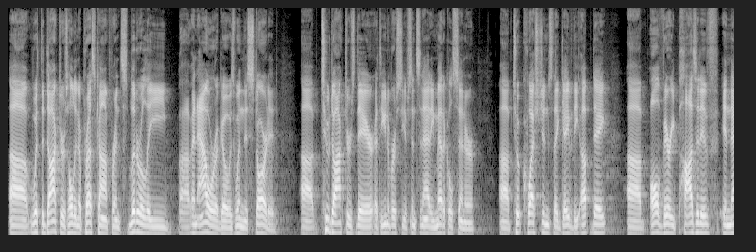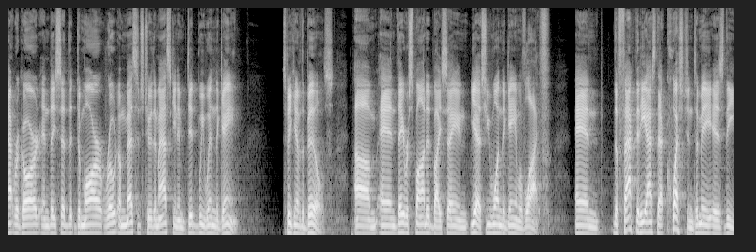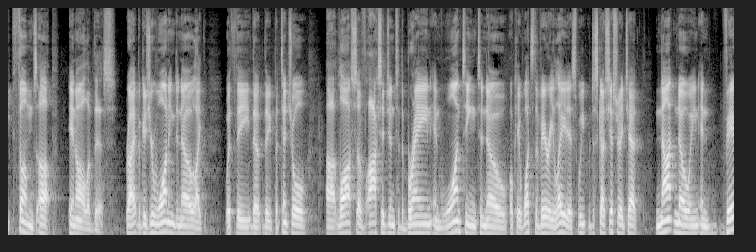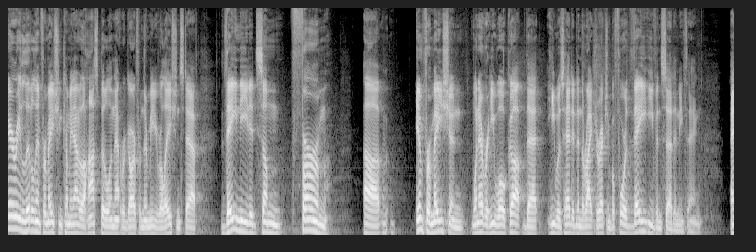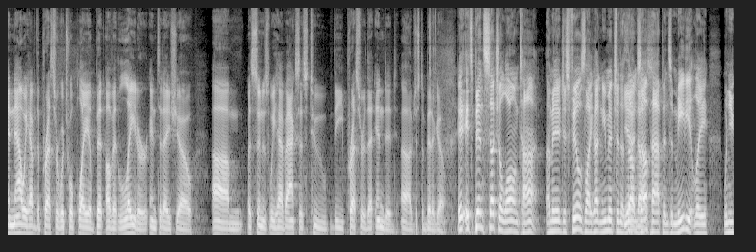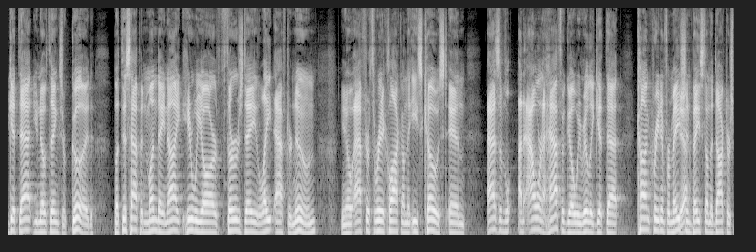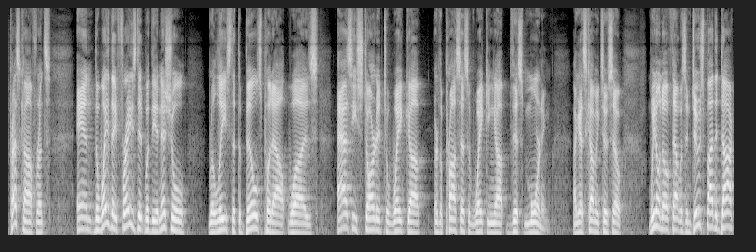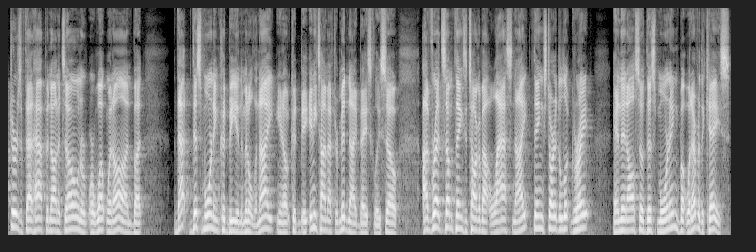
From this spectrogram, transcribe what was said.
uh, with the doctors holding a press conference literally uh, an hour ago is when this started. Uh, two doctors there at the University of Cincinnati Medical Center uh, took questions. They gave the update, uh, all very positive in that regard. And they said that Damar wrote a message to them asking him, Did we win the game? Speaking of the Bills. Um, and they responded by saying, Yes, you won the game of life. And the fact that he asked that question to me is the thumbs up in all of this, right? Because you're wanting to know, like, with the the, the potential uh, loss of oxygen to the brain, and wanting to know, okay, what's the very latest? We discussed yesterday, Chad, not knowing and very little information coming out of the hospital in that regard from their media relations staff. They needed some firm uh, information whenever he woke up that he was headed in the right direction before they even said anything. And now we have the presser, which we'll play a bit of it later in today's show. Um, as soon as we have access to the presser that ended uh, just a bit ago. It, it's been such a long time. I mean, it just feels like, and you mentioned the Yeah, thumbs up happens immediately. When you get that, you know things are good. But this happened Monday night. Here we are Thursday late afternoon, you know, after three o'clock on the East Coast. And as of an hour and a half ago, we really get that concrete information Yeah. based on the doctor's press conference. And the way they phrased it with the initial release that the Bills put out was as he started to wake up, or the process of waking up this morning, I guess coming to. So we don't know if that was induced by the doctors, if that happened on its own, or, or what went on, but that this morning could be in the middle of the night. You know, it could be anytime after midnight, basically. So I've read some things that talk about last night things started to look great, and then also this morning. But whatever the case,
